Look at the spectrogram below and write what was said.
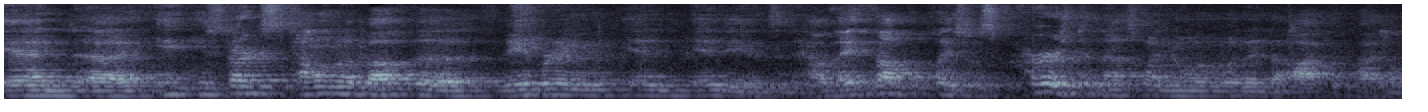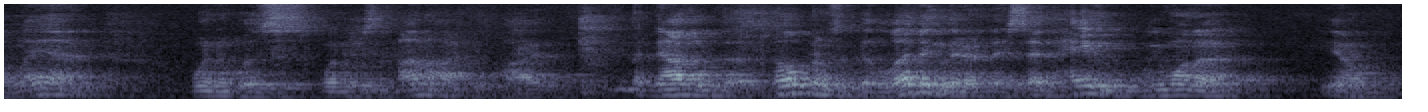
And uh, he, he starts telling them about the neighboring in, Indians and how they thought the place was cursed, and that's why no one went in to occupy the land when it was when it was unoccupied. But now that the pilgrims have been living there, they said, "Hey, we want to, you know,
